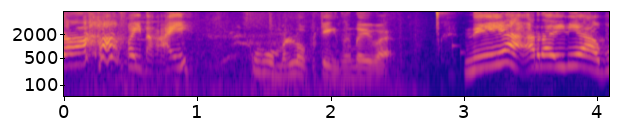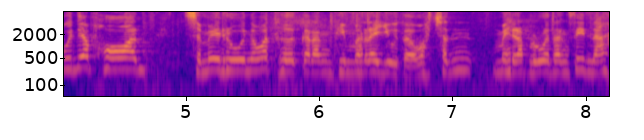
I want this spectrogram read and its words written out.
จ้าไปไหนโอ้โหมันหลบเก่งจังเลยว่ะเนี่ยอะไรเนี่ยบุญญาพรฉันไม่รู้นะว่าเธอกำลังพิมพ์อะไรอยู่แต่ว่าฉันไม่รับรู้ทั้งสิ้นนะ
